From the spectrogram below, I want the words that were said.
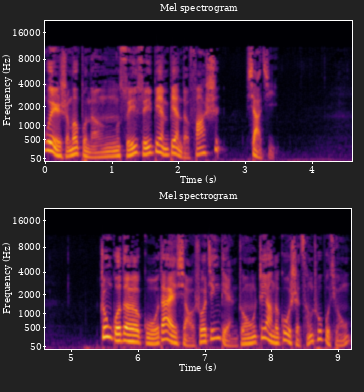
为什么不能随随便便的发誓？下集。中国的古代小说经典中，这样的故事层出不穷。《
